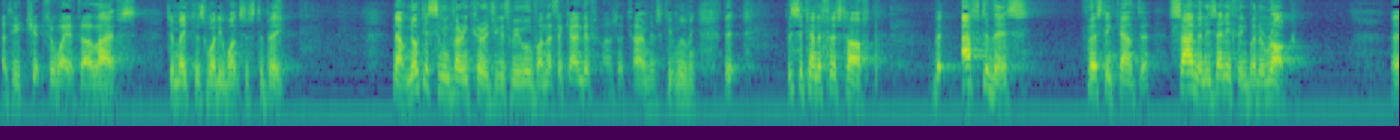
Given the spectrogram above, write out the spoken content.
as he chips away at our lives to make us what he wants us to be. Now, notice something very encouraging as we move on. That's a kind of, how's the time? Let's keep moving. This is the kind of first half. But after this first encounter, Simon is anything but a rock. Uh,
